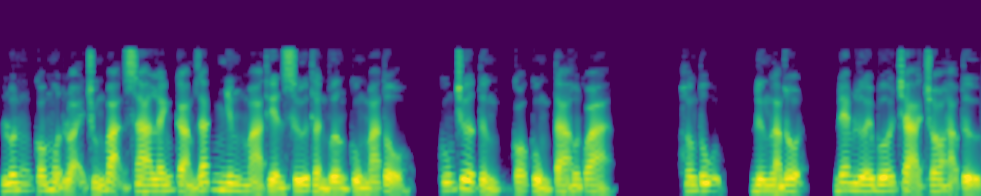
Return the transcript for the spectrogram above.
luôn có một loại chúng bạn xa lánh cảm giác nhưng mà thiên sứ thần vương cùng ma tổ cũng chưa từng có cùng ta hôm qua hồng tụ, đừng làm rộn, đem lưới búa trả cho hạo tử.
